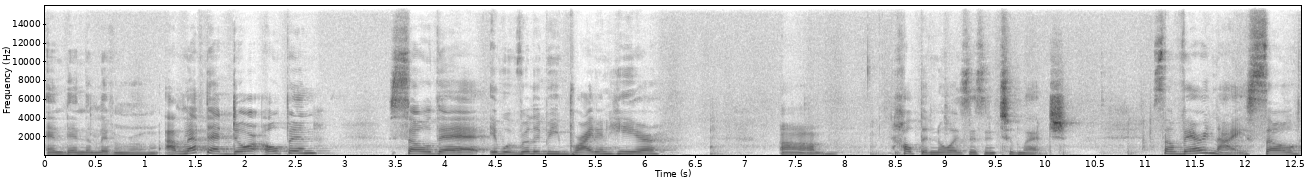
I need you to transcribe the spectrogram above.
And then the living room. I left that door open so that it would really be bright in here. Um, hope the noise isn't too much. So very nice. So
